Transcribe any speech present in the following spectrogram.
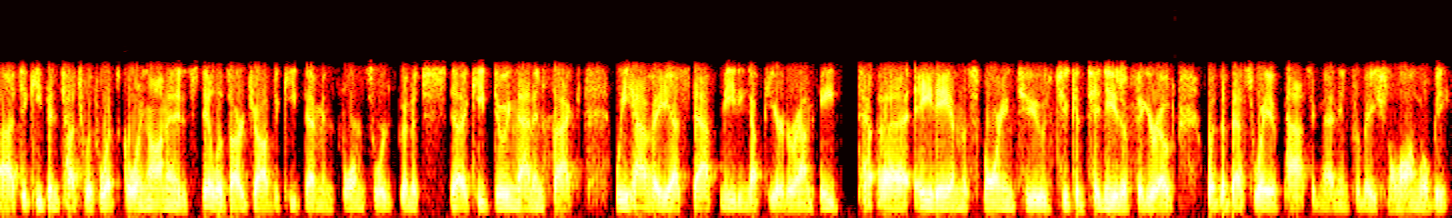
uh, to keep in touch with what's going on, and it still is our job to keep keep them informed. So we're going to uh, keep doing that. In fact, we have a, uh, staff meeting up here at around eight uh, 8 a.m. this morning to to continue to figure out what the best way of passing that information along will be.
